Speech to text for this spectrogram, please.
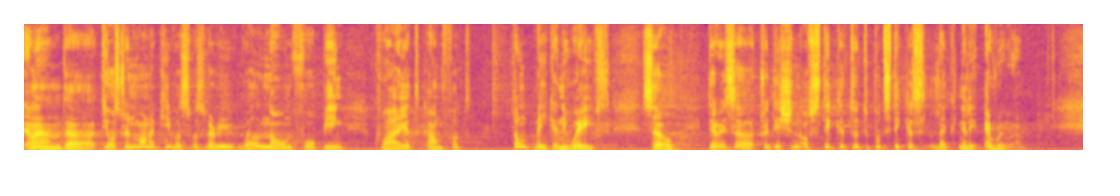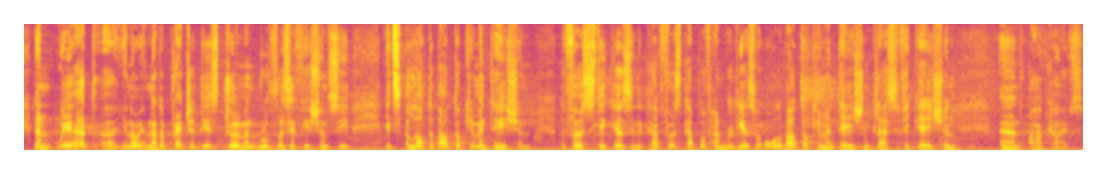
and uh, the Austrian monarchy was, was very well known for being quiet, comfort, don't make any waves. So there is a tradition of sticker, to, to put stickers like nearly everywhere. Then we had, uh, you know, another prejudice, German ruthless efficiency. It's a lot about documentation. The first stickers in the first couple of hundred years were all about documentation, classification, and archives.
